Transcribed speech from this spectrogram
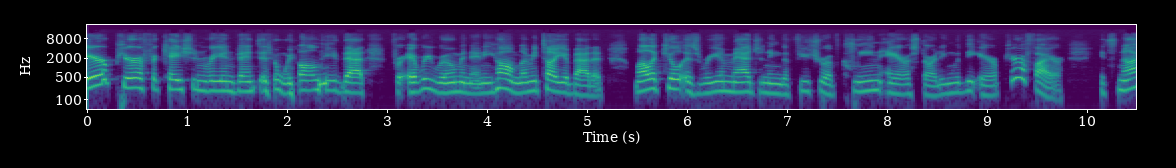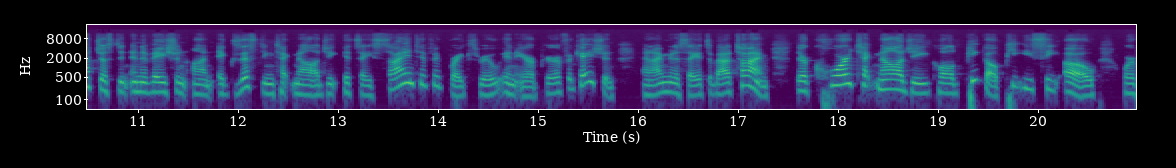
Air purification reinvented, and we all need that for every room in any home. Let me tell you about it. Molekule is reimagining the future of clean air, starting with the air purifier. It's not just an innovation on existing technology, it's a scientific breakthrough in air purification. And I'm going to say it's about time. Their core technology called PECO, P E C O, or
